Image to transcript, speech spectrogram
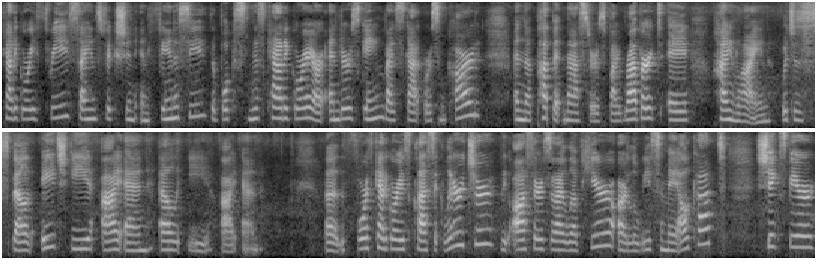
Category 3, Science Fiction and Fantasy. The books in this category are Ender's Game by Scott Orson Card and The Puppet Masters by Robert A. Heinlein, which is spelled H E I N L E I N. Uh, the fourth category is classic literature. The authors that I love here are Louisa May Alcott, Shakespeare,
